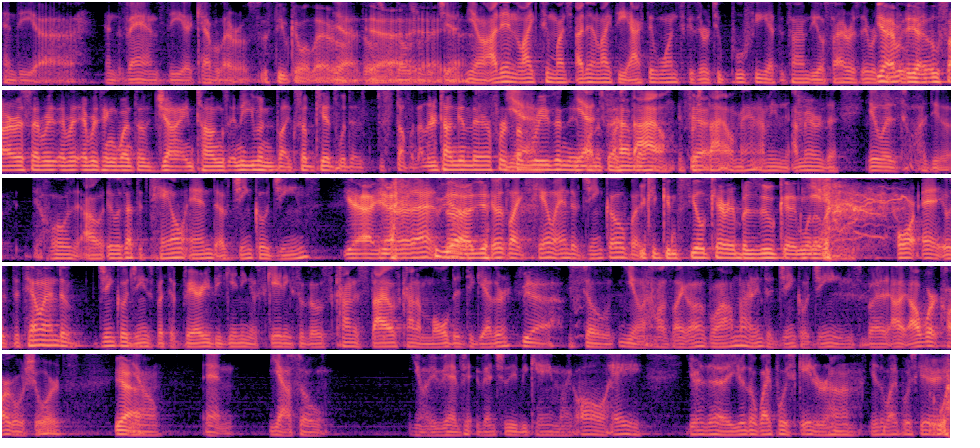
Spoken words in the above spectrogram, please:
and the uh, and the Vans, the uh, Caballeros. the Steve Caballero. Yeah, those were those were yeah, legit. Yeah, You know, I didn't like too much. I didn't like the active ones because they were too poofy at the time. The Osiris, they were Yeah, too every, yeah. Osiris, every, every, everything went to giant tongues, and even like some kids would stuff another tongue in there for some reason. They yeah, wanted for to have style, That. for yeah. style, man. I mean, I remember the it was what, was it? It was at the tail end of JNCO jeans. Yeah, Do yeah? So yeah, yeah. It was like tail end of JNCO, but you could conceal carry a bazooka and whatever. yeah. or eh, it was the tail end of JNCO jeans, but the very beginning of skating. So those kind of styles kind of molded together. yeah. So you know, I was like, oh well, I'm not into JNCO jeans, but I, I wear cargo shorts. Yeah. You know, and yeah, so you know, ev- eventually it became like, oh hey, you're the you're the white boy skater, huh? You're the white boy skater.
